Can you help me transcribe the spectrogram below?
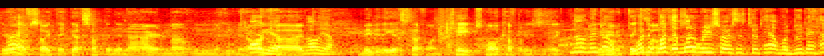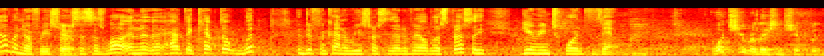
their Right. offsite. They've got something in Iron Mountain and Oh, yeah. Oh, yeah. Maybe they got stuff on tape. Small companies, like, No, they don't. don't. even think What, about what, what resources do they have? Or do they have enough resources as well? And have they kept up with the different kind of resources that are available, especially gearing towards them? Mm. What's your relationship with,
